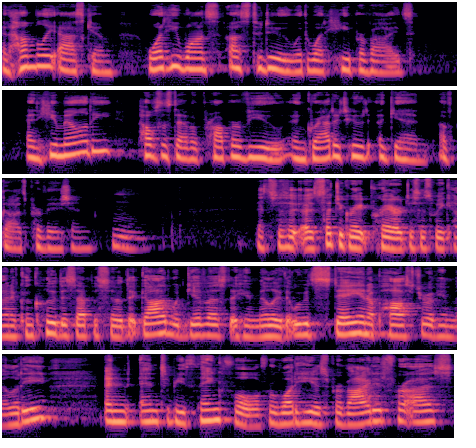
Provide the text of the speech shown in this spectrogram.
and humbly ask Him what He wants us to do with what He provides. And humility helps us to have a proper view and gratitude again of God's provision. Hmm. That's just a, such a great prayer, just as we kind of conclude this episode, that God would give us the humility, that we would stay in a posture of humility and, and to be thankful for what He has provided for us.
